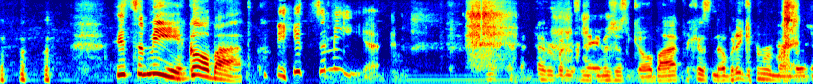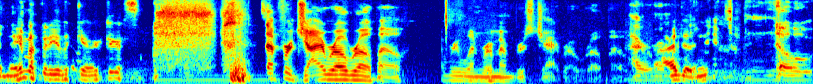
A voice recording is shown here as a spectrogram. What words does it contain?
it's a me, Gobot. it's a me. Everybody's name is just Gobot because nobody can remember the name of any of the characters. Except for Gyro Robo. Everyone remembers Gyro Robo. I remember I the didn't. names of no.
